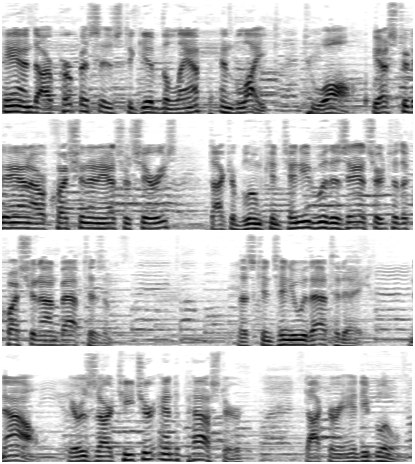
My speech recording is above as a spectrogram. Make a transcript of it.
and our purpose is to give the lamp and light to all. Yesterday in our question and answer series, Dr. Bloom continued with his answer to the question on baptism. Let's continue with that today. Now, here is our teacher and pastor, Dr. Andy Bloom.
